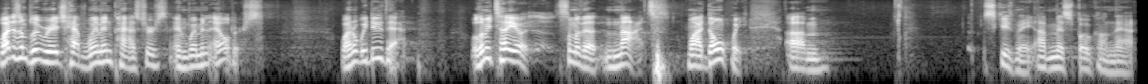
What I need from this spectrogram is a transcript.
why doesn't Blue Ridge have women pastors and women elders? Why don't we do that? Well, let me tell you some of the knots. Why don't we? Um, excuse me, I misspoke on that.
